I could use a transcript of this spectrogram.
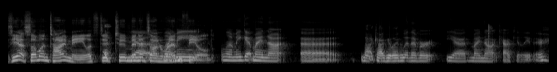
so yeah, someone time me. Let's do two minutes Yeah, on let me- Renfield. Let me get my not uh Not calculated. whatever yeah, my not calculator.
